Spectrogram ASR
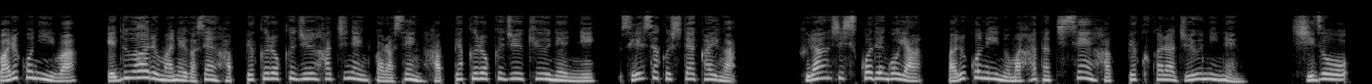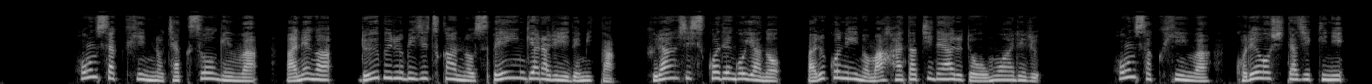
バルコニーは、エドワール・マネが1868年から1869年に制作した絵画。フランシスコ・デ・ゴヤ、バルコニーのマハタチ1800から12年。死蔵。本作品の着想源は、マネがルーブル美術館のスペインギャラリーで見たフランシスコ・デ・ゴヤのバルコニーのマハタチであると思われる。本作品はこれを下敷きに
